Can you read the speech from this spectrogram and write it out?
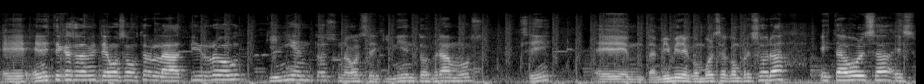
Eh, en este caso también te vamos a mostrar la T-Road 500, una bolsa de 500 gramos. ¿sí? Eh, también viene con bolsa compresora. Esta bolsa es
